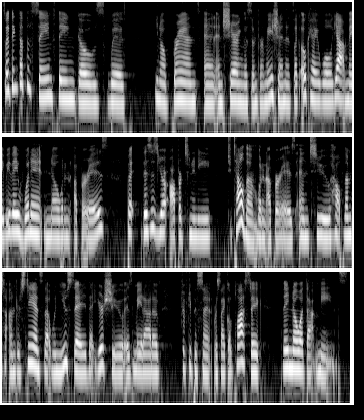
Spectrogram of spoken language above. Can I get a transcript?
So I think that the same thing goes with you know brands and and sharing this information. It's like okay, well yeah, maybe they wouldn't know what an upper is, but this is your opportunity to tell them what an upper is and to help them to understand so that when you say that your shoe is made out of 50% recycled plastic, they know what that means.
